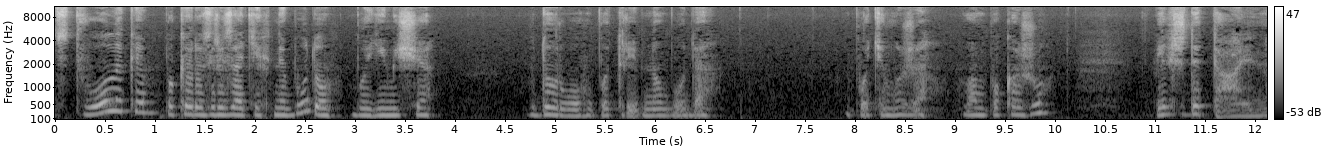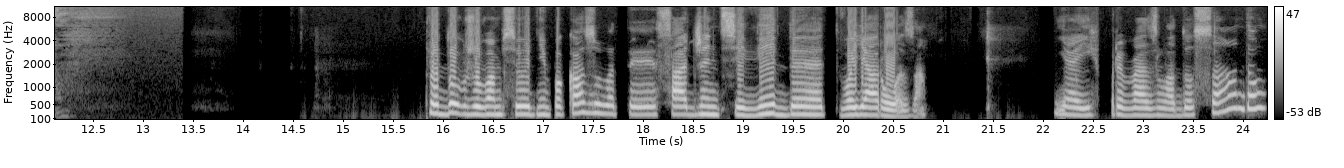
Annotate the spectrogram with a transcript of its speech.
стволики, поки розрізати їх не буду, бо їм ще в дорогу потрібно буде. Потім уже вам покажу більш детально. Продовжу вам сьогодні показувати саджанці від Твоя роза. Я їх привезла до саду,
